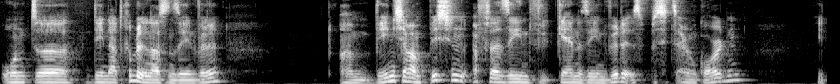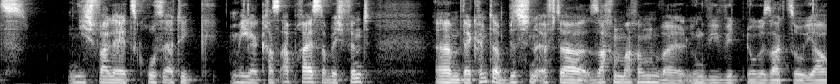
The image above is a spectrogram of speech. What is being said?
und äh, den da dribbeln lassen sehen will. Ähm, wen ich aber ein bisschen öfter sehen, gerne sehen würde, ist bis jetzt Aaron Gordon. Jetzt nicht, weil er jetzt großartig mega krass abreißt, aber ich finde, ähm, der könnte ein bisschen öfter Sachen machen, weil irgendwie wird nur gesagt, so, ja,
